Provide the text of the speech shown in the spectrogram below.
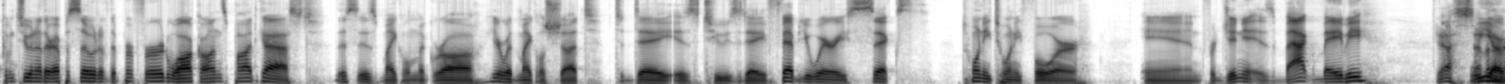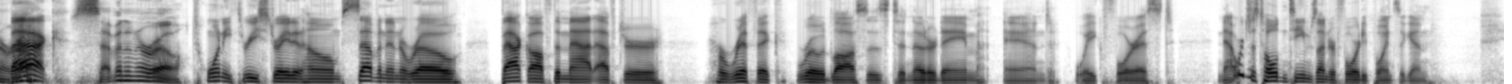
Welcome to another episode of the Preferred Walk Ons podcast. This is Michael McGraw here with Michael Shutt. Today is Tuesday, February 6th, 2024, and Virginia is back, baby. Yes, we are back. Seven in a row. 23 straight at home, seven in a row, back off the mat after horrific road losses to Notre Dame and Wake Forest. Now we're just holding teams under 40 points again.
